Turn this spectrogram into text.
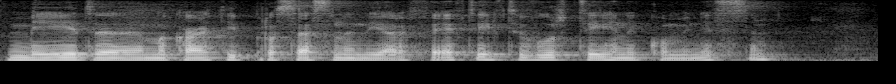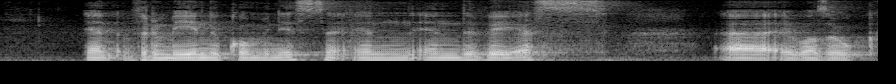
mee de McCarthy-processen in de jaren 50 heeft gevoerd tegen de communisten. En vermeende communisten in, in de VS. Uh, hij was ook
